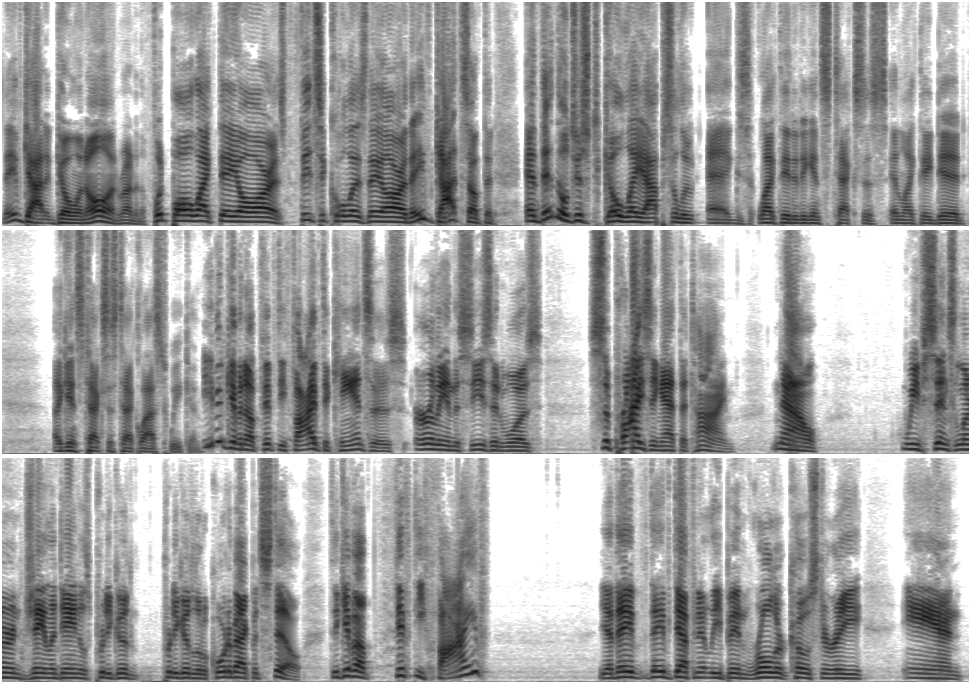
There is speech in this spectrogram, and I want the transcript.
they've got it going on, running the football like they are, as physical as they are. They've got something, and then they'll just go lay absolute eggs like they did against Texas and like they did against Texas Tech last weekend. Even giving up 55 to Kansas early in the season was surprising at the time. Now, we've since learned Jalon Daniels pretty good, pretty good little quarterback, but still to give up 55. Yeah, they've they've definitely been roller coastery, and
